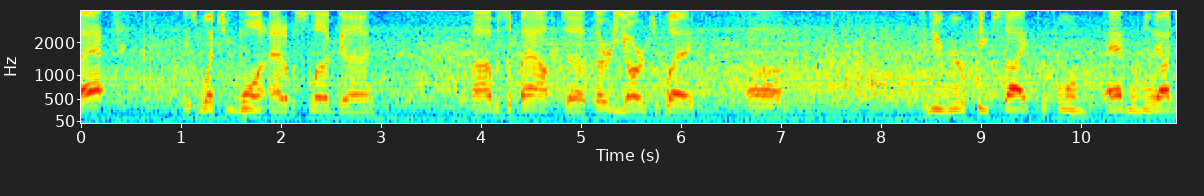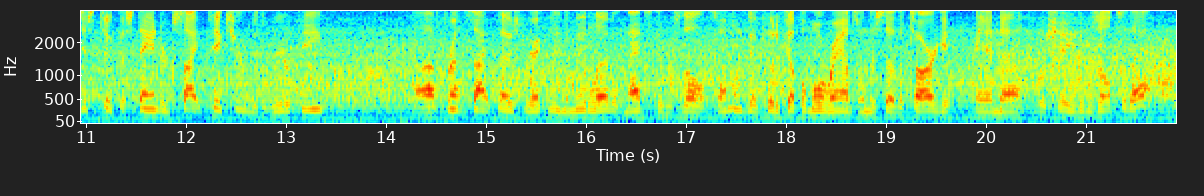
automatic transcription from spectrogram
that is what you want out of a slug gun. I was about uh, 30 yards away. Uh, the new rear peep sight performed admirably. I just took a standard sight picture with a rear peep uh, front sight post directly in the middle of it, and that's the result. So I'm going to go put a couple more rounds on this other target, and uh, we'll show you the results of that.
